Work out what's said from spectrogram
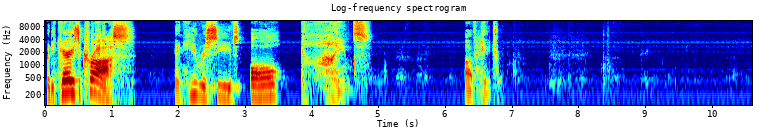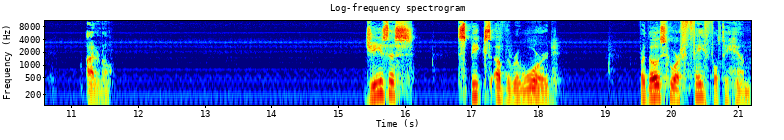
But he carries a cross, and he receives all kinds of hatred. I don't know. Jesus speaks of the reward for those who are faithful to him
